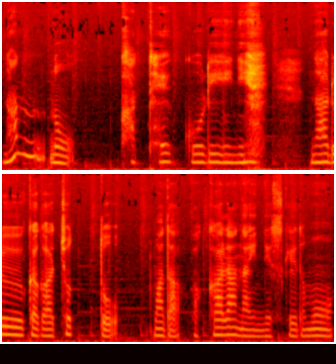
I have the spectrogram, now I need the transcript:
何のカテゴリーに なるかがちょっとまだわからないんですけれども、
